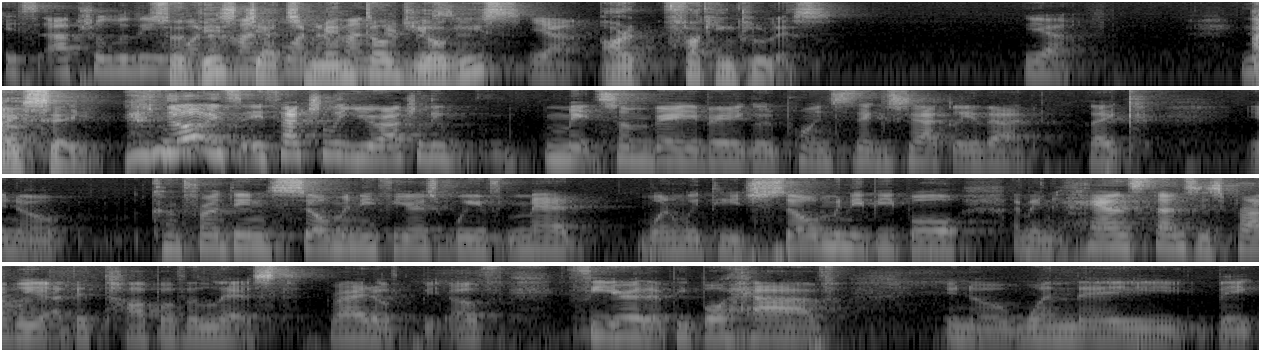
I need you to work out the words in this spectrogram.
it's absolutely So these judgmental 100%. yogis yeah are fucking clueless. yeah I say. no, it's it's actually you actually made some very very good points. It's exactly that. Like, you know, confronting so many fears we've met when we teach so many people. I mean, handstands is probably at the top of the list, right? Of of fear that people have, you know, when they they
